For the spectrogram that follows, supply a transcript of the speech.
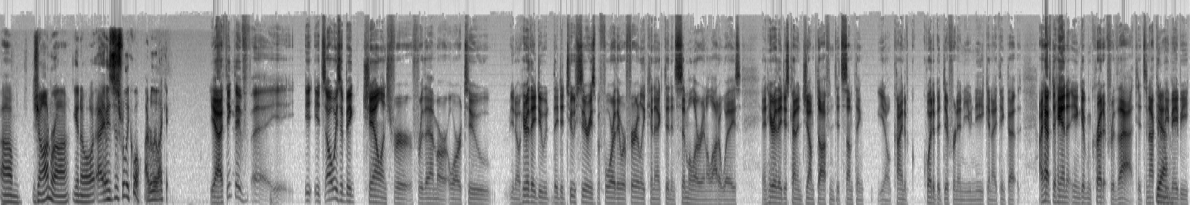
um, genre. You know, I, it's just really cool. I really like it. Yeah, I think they've. Uh, it, it's always a big challenge for for them, or or to you know here they do they did two series before they were fairly connected and similar in a lot of ways, and here they just kind of jumped off and did something you know kind of quite a bit different and unique. And I think that I have to hand it and give them credit for that. It's not going to Yeah. be maybe.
